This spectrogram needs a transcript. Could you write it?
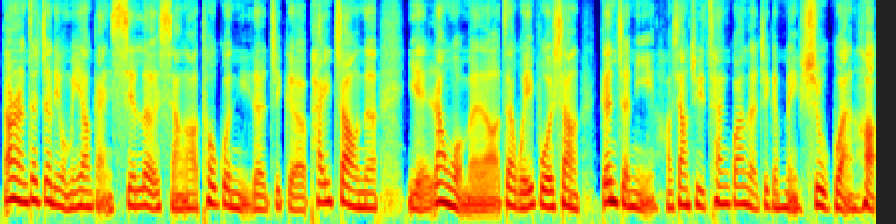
当然，在这里我们要感谢乐祥啊，透过你的这个拍照呢，也让我们啊在微博上跟着你，好像去参观了这个个美术馆哈。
